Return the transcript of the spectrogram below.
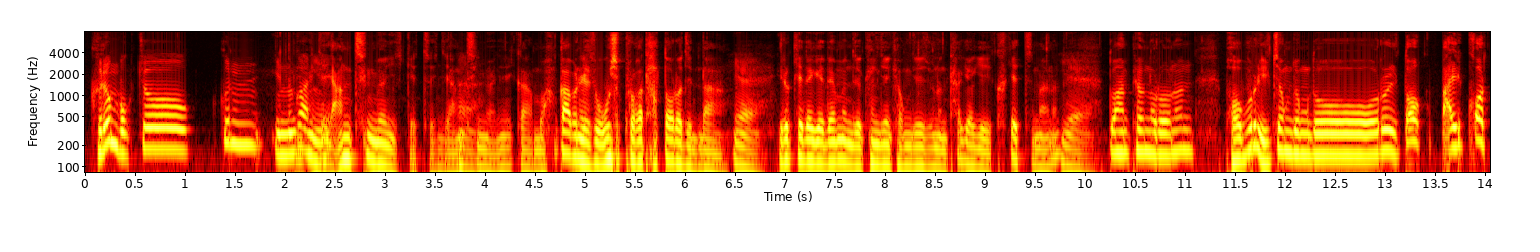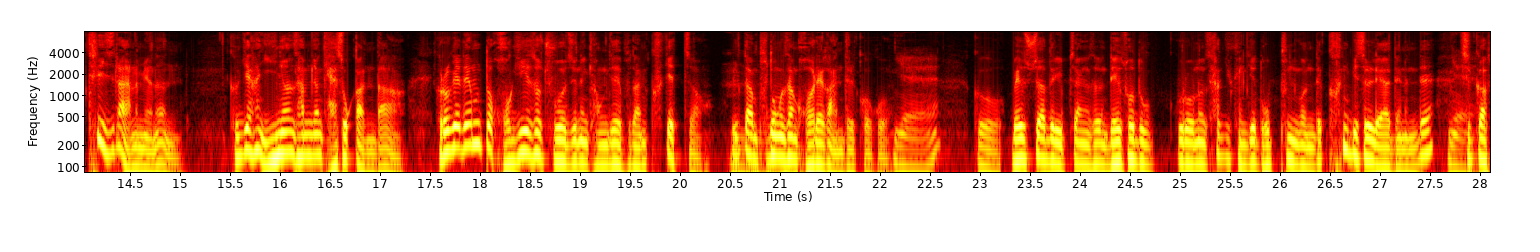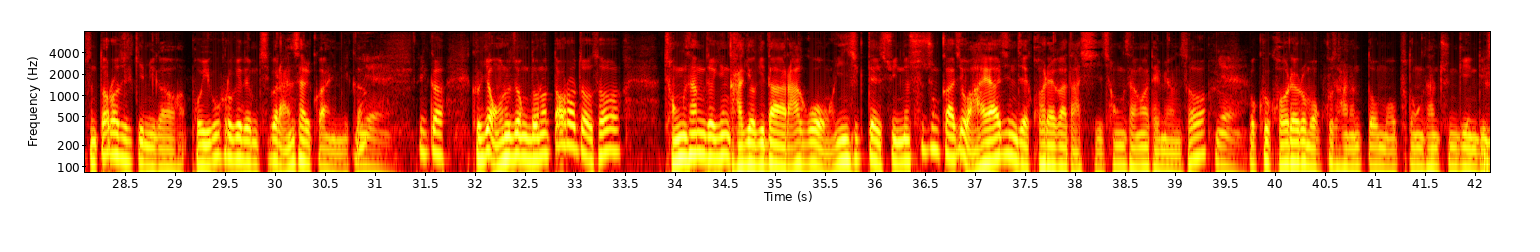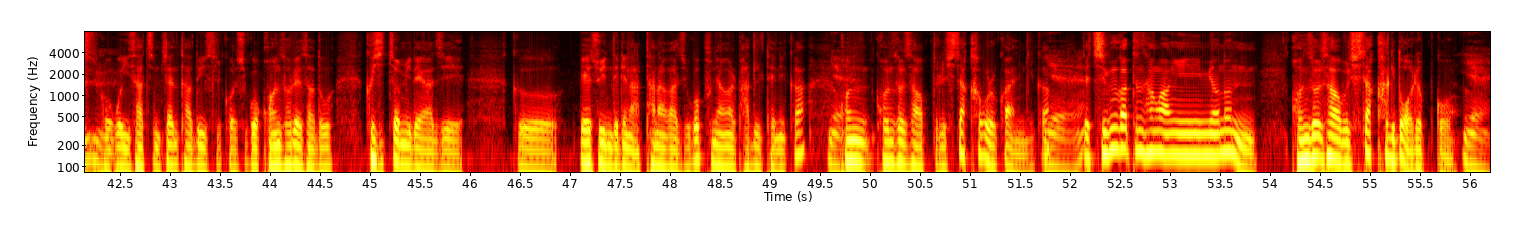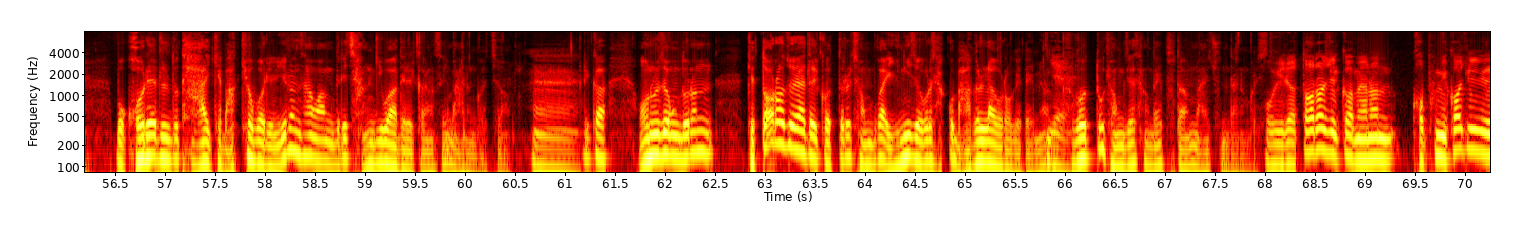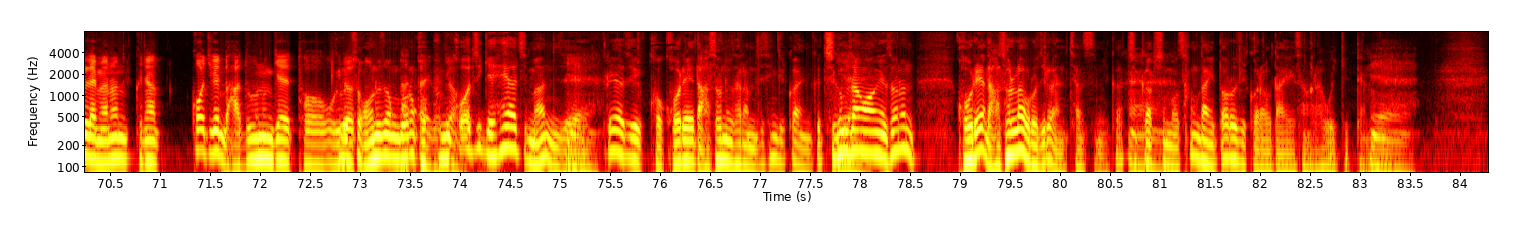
그런 목적은 있는 거 아니에요? 양 측면이 있겠죠. 이제 양 측면이니까 네. 뭐 한꺼번에 해서 50%가 다 떨어진다. 예. 이렇게 되게 되면 이제 굉장히 경제에 주는 타격이 크겠지만은 예. 또 한편으로는 법으로 일정 정도를 또 빨리 꺼트리질 않으면은 그게 한 2년 3년 계속 간다. 그러게 되면 또 거기에서 주어지는 경제 부담이 크겠죠. 일단 음. 부동산 거래가 안 될 거고. 예. 그 매수자들 입장에서는 내 소득 으로는 사기 굉장히 높은 건데 큰 빚을 내야 되는데 예. 집값은 떨어질 기미가 보이고 그러게 되면 집을 안 살 거 아닙니까? 예. 그러니까 그게 어느 정도는 떨어져서 정상적인 가격이다라고 인식될 수 있는 수준까지 와야지 이제 거래가 다시 정상화되면서 예. 뭐그 거래로 먹고 사는 또 뭐 부동산 중개인도 있을 음. 거고 이삿짐 센터도 있을 것이고 건설회사도 그 시점이 돼야지 그 매수인들이 나타나 가지고 분양을 받을 테니까 예. 건, 건설 사업들을 시작하고 그럴 거 아닙니까? 예. 근데 지금 같은 상황이면은 건설 사업을 시작하기도 어렵고 예. 뭐 거래들도 다 이렇게 막혀버리는 이런 상황들이 장기화될 가능성이 많은 거죠. 네. 그러니까 어느 정도는 이렇게 떨어져야 될 것들을 정부가 인위적으로 자꾸 막으려고 그러게 되면 예. 그것도 경제에 상당히 부담을 많이 준다는 것이죠. 오히려 떨어질 거면은 거품이 꺼지려면은 그냥 꺼지게 놔두는 게 더 오히려 그렇죠. 어느 정도는 거품이 이거죠? 꺼지게 해야지만 이제 예. 그래야지 거래에 나서는 사람들이 생길 거 아닙니까? 지금 예. 상황에서는 거래에 나설라 그러지를 않지 않습니까? 집값이 예. 뭐 상당히 떨어질 거라고 다 예상을 하고 있기 때문에. 예.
